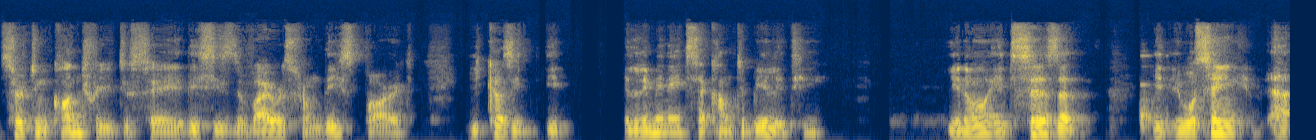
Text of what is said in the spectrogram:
certain country to say this is the virus from this part because it, it eliminates accountability. You know, it says that it, it was saying a,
